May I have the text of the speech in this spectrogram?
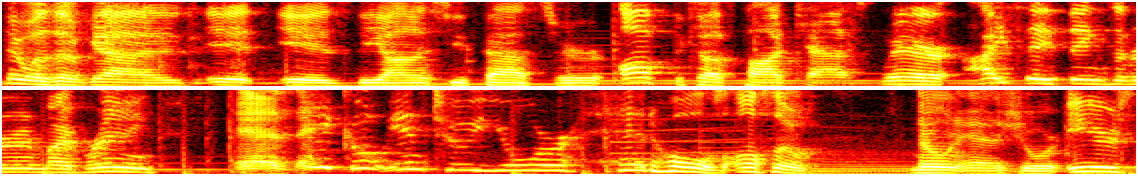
Hey, what's up, guys? It is the Honest Youth Pastor Off the Cuff podcast where I say things that are in my brain and they go into your head holes, also known as your ears,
